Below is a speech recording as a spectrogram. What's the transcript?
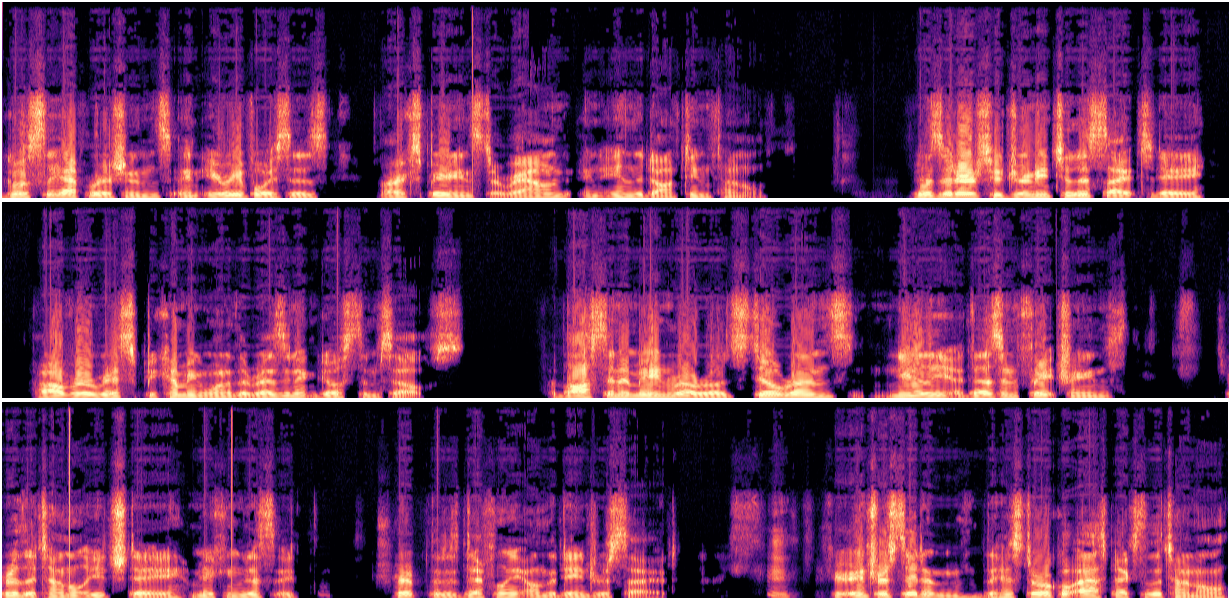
ghostly apparitions, and eerie voices are experienced around and in the daunting tunnel. Visitors who journey to this site today, however, risk becoming one of the resident ghosts themselves. The Boston and Maine Railroad still runs nearly a dozen freight trains through the tunnel each day, making this a trip that is definitely on the dangerous side. Hmm. If you're interested in the historical aspects of the tunnel,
